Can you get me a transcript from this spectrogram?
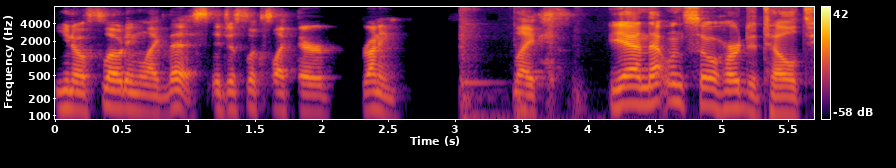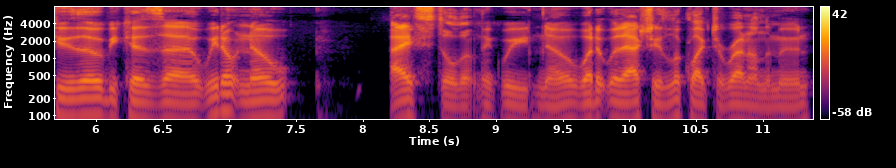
you know floating like this. It just looks like they're running. Like Yeah, and that one's so hard to tell too, though, because uh, we don't know. I still don't think we know what it would actually look like to run on the moon,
